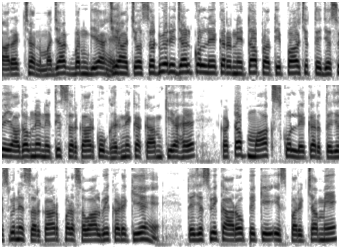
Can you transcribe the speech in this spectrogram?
आरक्षण मज़ाक बन गया है। जी हाँ चौसठवें रिज़ल्ट को लेकर नेता प्रतिपक्ष तेजस्वी यादव ने नीतीश सरकार को घेरने का काम किया है। कट ऑफ़ मार्क्स को लेकर तेजस्वी ने सरकार पर सवाल भी खड़े किए हैं। तेजस्वी का आरोप है कि इस परीक्षा में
